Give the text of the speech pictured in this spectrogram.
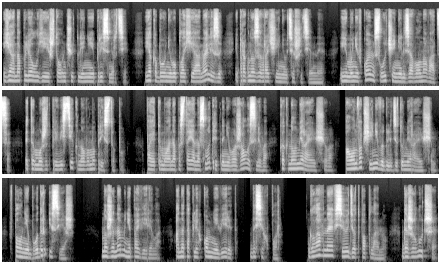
Я наплел ей, что он чуть ли не при смерти. Якобы у него плохие анализы и прогнозы врачей неутешительные. И ему ни в коем случае нельзя волноваться. Это может привести к новому приступу поэтому она постоянно смотрит на него жалостливо, как на умирающего, а он вообще не выглядит умирающим, вполне бодр и свеж. Но жена мне поверила. Она так легко мне верит до сих пор. Главное, все идет по плану. Даже лучше.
